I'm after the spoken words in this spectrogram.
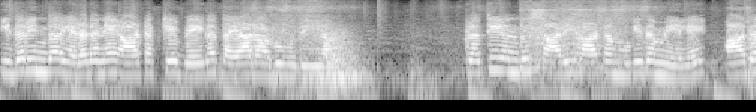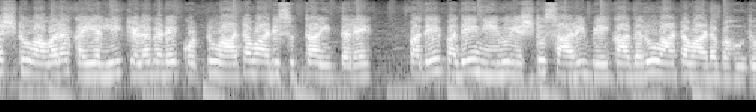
ಇದರಿಂದ ಎರಡನೇ ಆಟಕ್ಕೆ ಬೇಗ ತಯಾರಾಗುವುದಿಲ್ಲ. ಪ್ರತಿಯೊಂದು ಸಾರಿ ಆಟ ಮುಗಿದ ಮೇಲೆ ಆದಷ್ಟು ಅವರ ಕೈಯಲ್ಲಿ ಕೆಳಗಡೆ ಕೊಟ್ಟು ಆಟವಾಡಿಸುತ್ತಾ ಇದ್ದರೆ ಪದೇ ಪದೇ ನೀವು ಎಷ್ಟು ಸಾರಿ ಬೇಕಾದರೂ ಆಟವಾಡಬಹುದು.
